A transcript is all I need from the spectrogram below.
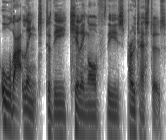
all that linked to the killing of these protesters,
